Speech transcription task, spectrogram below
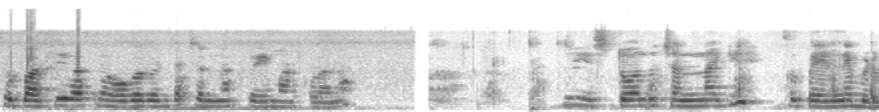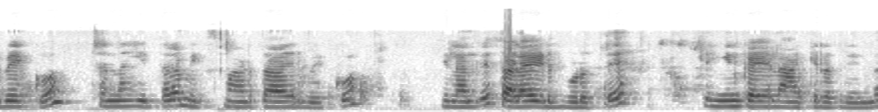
ಸ್ವಲ್ಪ ಹಸಿ ವಾಸನೆ ಹೋಗೋ ಗಂಟೆ ಚೆನ್ನಾಗಿ ಫ್ರೈ ಮಾಡ್ಕೊಳ್ಳೋಣ. ಇಷ್ಟೊಂದು ಚೆನ್ನಾಗಿ ಸ್ವಲ್ಪ ಎಣ್ಣೆ ಬಿಡಬೇಕು. ಚೆನ್ನಾಗಿ ಈ ಥರ ಮಿಕ್ಸ್ ಮಾಡ್ತಾ ಇರಬೇಕು. ಇಲ್ಲಾಂದರೆ ತಳ ಹಿಡಿದ್ಬಿಡುತ್ತೆ. ತೆಂಗಿನಕಾಯಿ ಎಲ್ಲ ಹಾಕಿರೋದ್ರಿಂದ.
